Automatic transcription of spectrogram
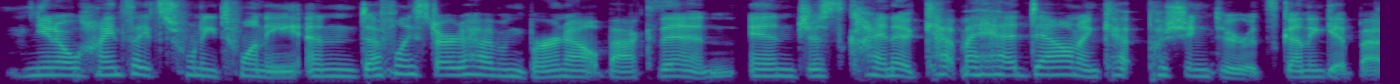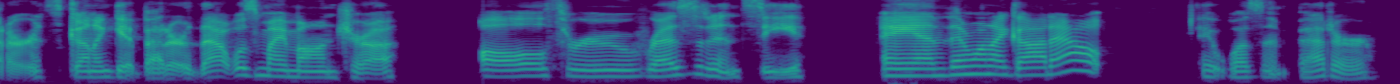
you know, hindsight's 2020 and definitely started having burnout back then and just kind of kept my head down and kept pushing through. It's going to get better. It's going to get better. That was my mantra all through residency. And then when I got out, it wasn't better,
